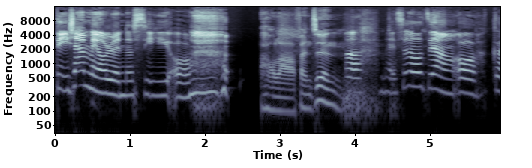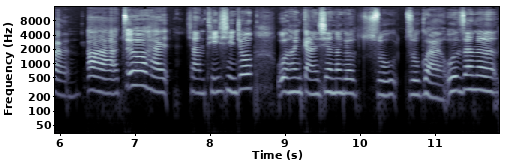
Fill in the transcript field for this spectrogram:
底下没有人的 CEO。好啦，反正啊，每次都这样哦，干啊！最后还想提醒，就我很感谢那个主主管，我真的，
